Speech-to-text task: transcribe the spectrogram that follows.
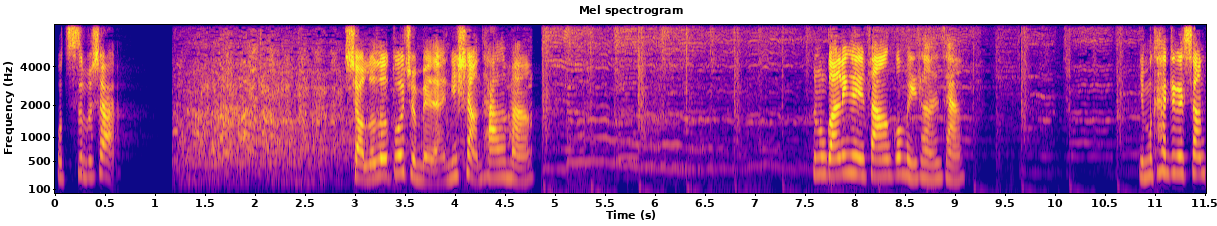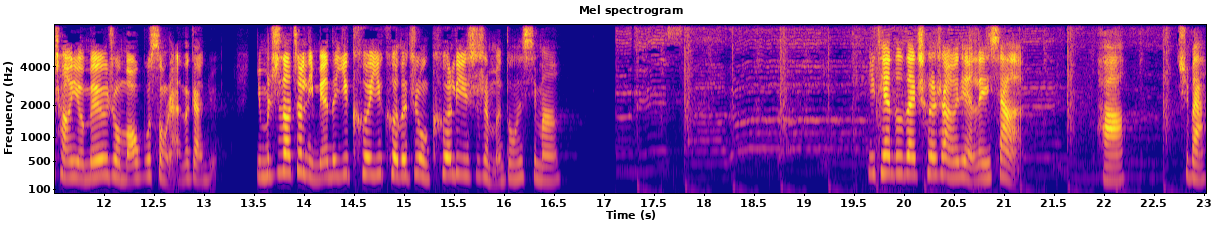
我吃不下。小乐乐多久没来？你想他了吗？咱们管理可以发到公屏上一下。你们看这个香肠有没有一种毛骨悚然的感觉？你们知道这里面的一颗一颗的这种颗粒是什么东西吗？一天都在车上，有点累下了。好，去吧。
